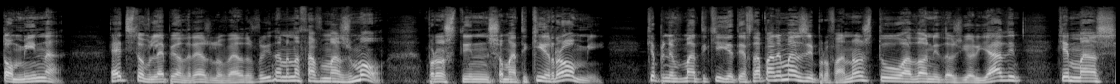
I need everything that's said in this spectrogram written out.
το μήνα. Έτσι το βλέπει ο Ανδρέας Λοβέρδος. Είδαμε ένα θαυμασμό προς την σωματική ρόμη και πνευματική, γιατί αυτά πάνε μαζί προφανώς, του Αδόνιδος Γεωργιάδη και μας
